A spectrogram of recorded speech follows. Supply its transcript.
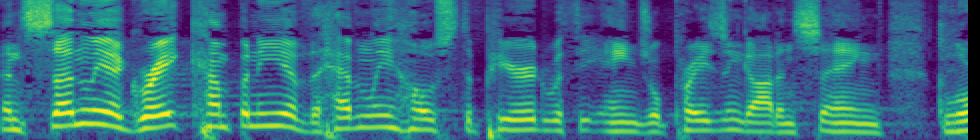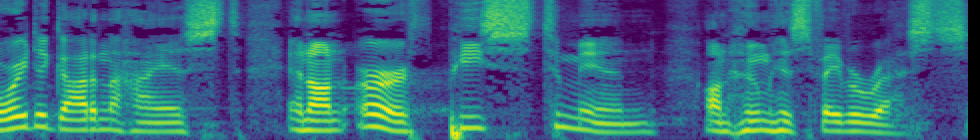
And suddenly a great company of the heavenly host appeared with the angel, praising God and saying, Glory to God in the highest, and on earth peace to men on whom his favor rests.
